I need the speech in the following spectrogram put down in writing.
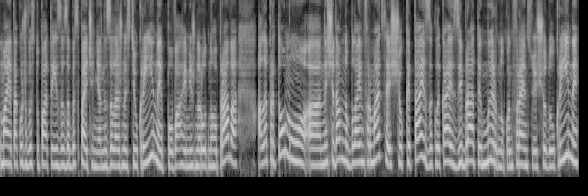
має також виступати і за забезпечення незалежності України, поваги міжнародного права. Але при тому а, нещодавно була інформація, що Китай закликає зібрати мирну конференцію щодо України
